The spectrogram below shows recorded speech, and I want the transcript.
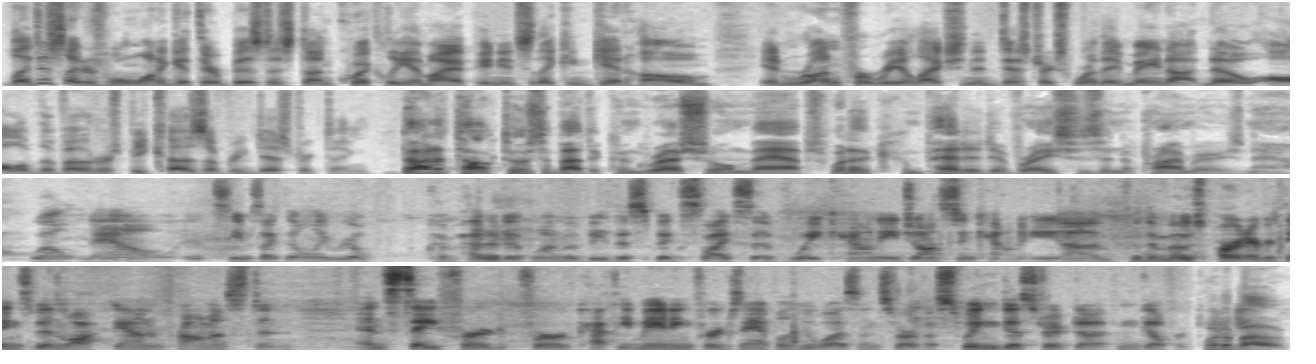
legislators will want to get their business done quickly, in my opinion, so they can get home and run for reelection in districts where they may not know all of the voters because of redistricting. Donna, talk to us about the congressional maps. What are the competitive races in the primaries now? Well, now it seems like the only real competitive one would be this big slice of Wake County, Johnston County. Uh, for the most part, everything's been locked down and promised and, and safe for, for Kathy Manning, for example, who was in sort of a swing district uh, from Guilford County. What about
